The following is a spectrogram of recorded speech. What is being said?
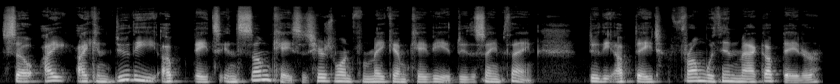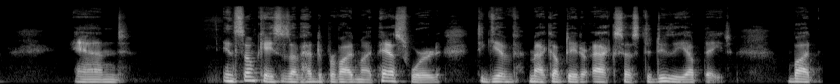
So I, I can do the updates in some cases. Here's one from MakeMKV. Do the same thing. Do the update from within MacUpdater. And in some cases, I've had to provide my password to give MacUpdater access to do the update. But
